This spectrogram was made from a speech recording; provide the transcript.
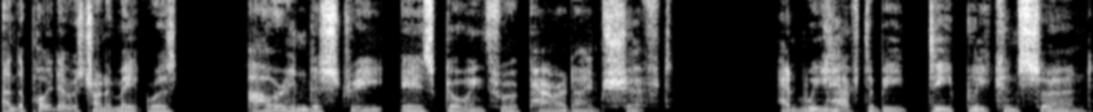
And the point I was trying to make was our industry is going through a paradigm shift and we have to be deeply concerned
